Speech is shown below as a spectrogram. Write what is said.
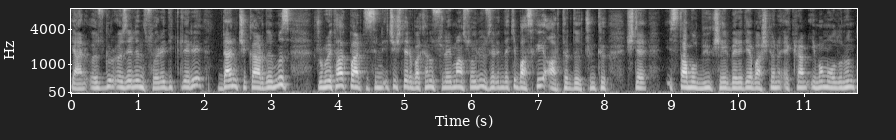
Yani Özgür Özel'in söylediklerinden çıkardığımız Cumhuriyet Halk Partisi'nin İçişleri Bakanı Süleyman Soylu üzerindeki baskıyı artırdığı. Çünkü işte İstanbul Büyükşehir Belediye Başkanı Ekrem İmamoğlu'nun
